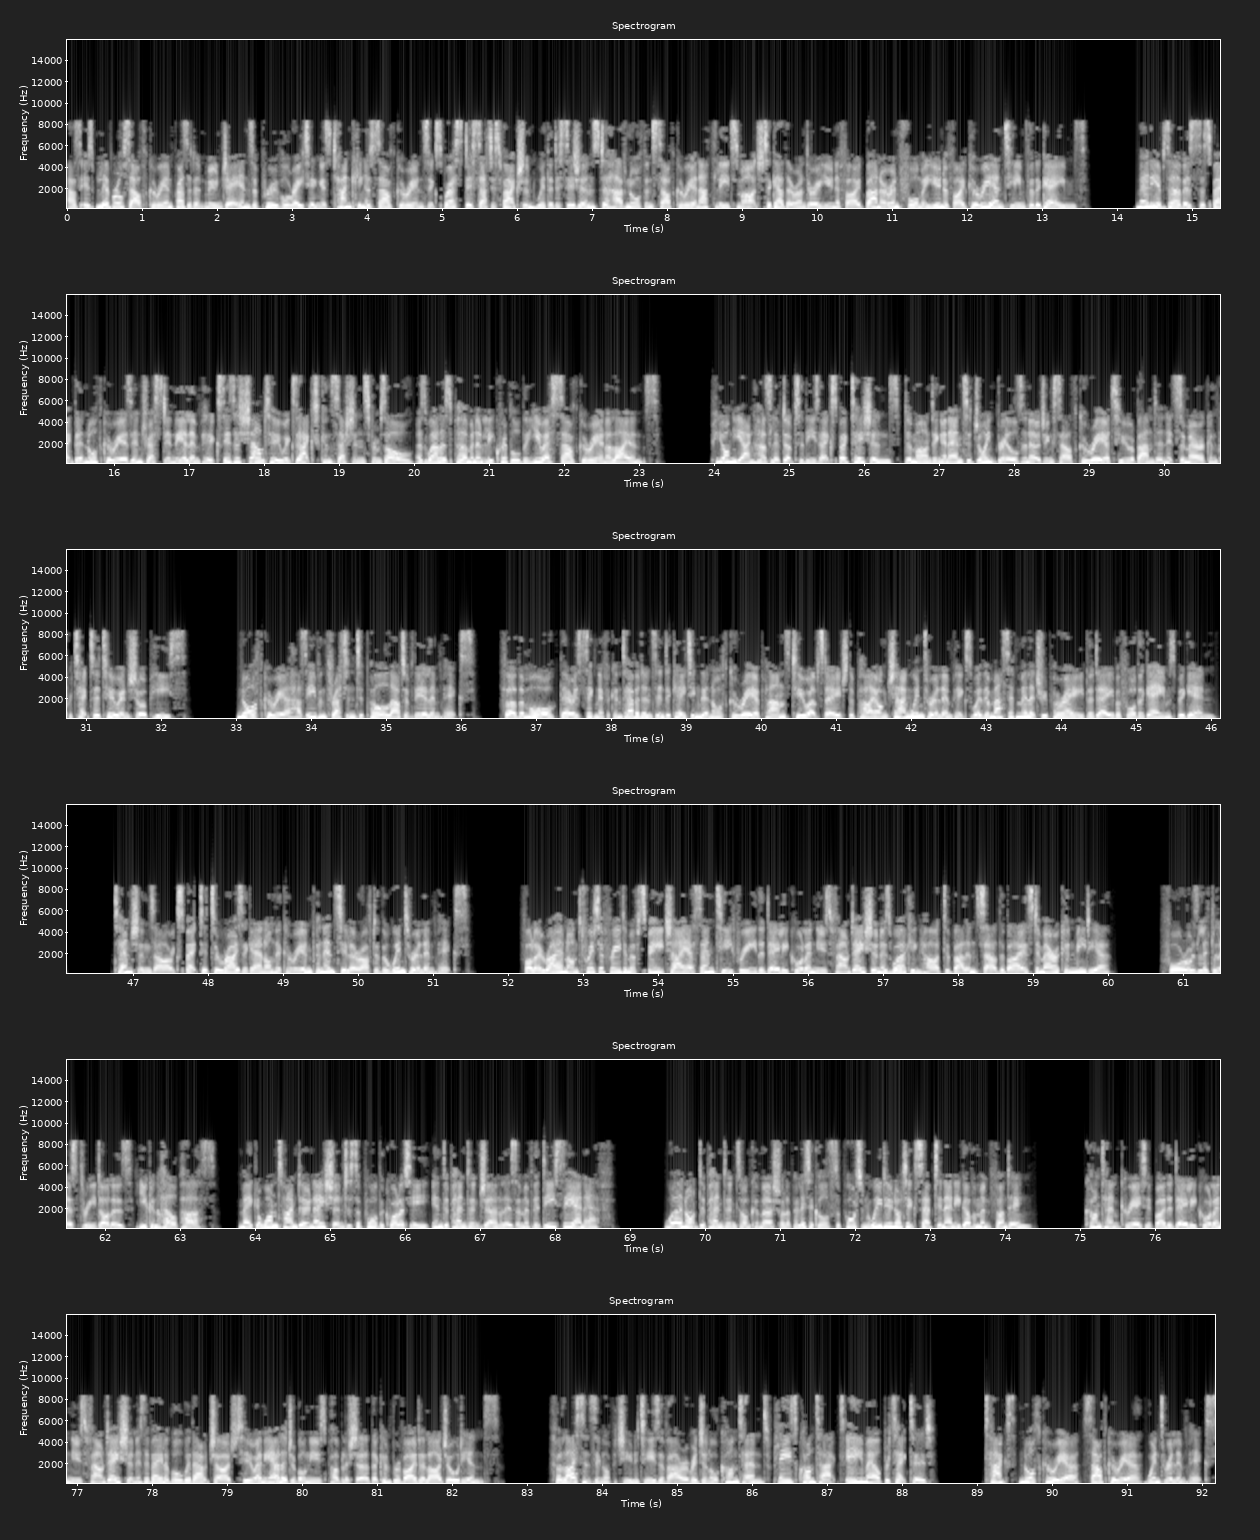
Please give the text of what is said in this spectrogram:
As is, liberal South Korean President Moon Jae-in's approval rating is tanking as South Koreans express dissatisfaction with the decisions to have North and South Korean athletes march together under a unified banner and form a unified Korean team for the Games. Many observers suspect that North Korea's interest in the Olympics is a sham to exact concessions from Seoul, as well as permanently cripple the U.S.-South Korean alliance. Pyongyang has lived up to these expectations, demanding an end to joint drills and urging South Korea to abandon its American protector to ensure peace. North Korea has even threatened to pull out of the Olympics. Furthermore, there is significant evidence indicating that North Korea plans to upstage the Pyeongchang Winter Olympics with a massive military parade the day before the Games begin. Tensions are expected to rise again on the Korean peninsula after the Winter Olympics. Follow Ryan on Twitter Freedom of Speech ISNT Free The Daily Caller News Foundation is working hard to balance out the biased American media. For as little as $3, you can help us. Make a one-time donation to support the quality, independent journalism of the DCNF. We're not dependent on commercial or political support and we do not accept in any government funding. Content created by the Daily Caller News Foundation is available without charge to any eligible news publisher that can provide a large audience. For licensing opportunities of our original content, please contact email protected. Tags North Korea, South Korea, Winter Olympics.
